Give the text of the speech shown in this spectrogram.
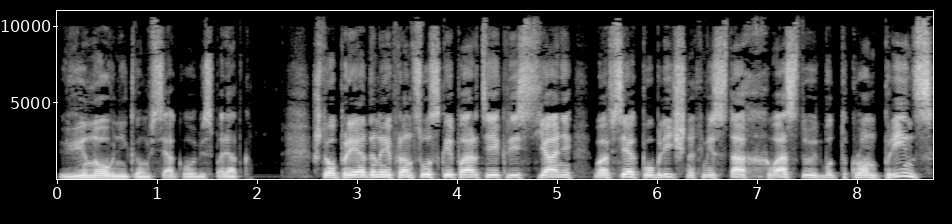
виновником всякого беспорядка что преданные французской партии крестьяне во всех публичных местах хвастают, будто кронпринц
